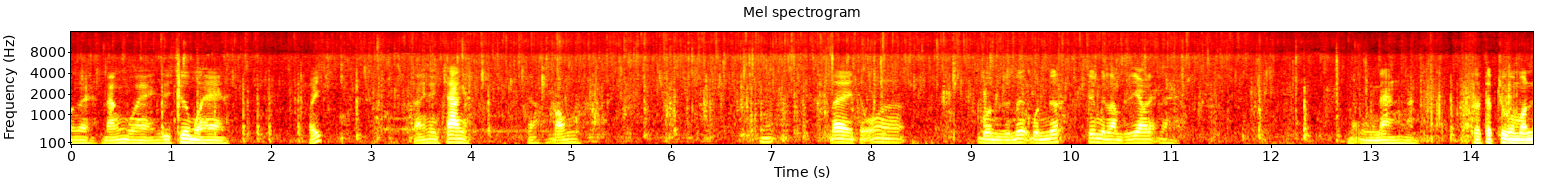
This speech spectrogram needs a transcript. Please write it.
mọi người, nắng mùa hè dưới trưa mùa hè ấy nắng trên trang kìa. Bóng đây, chỗ ờ, bồn rửa nước, bồn nước. Trước mình làm video đấy, này. Mình đang làm. Tôi tập trung vào món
